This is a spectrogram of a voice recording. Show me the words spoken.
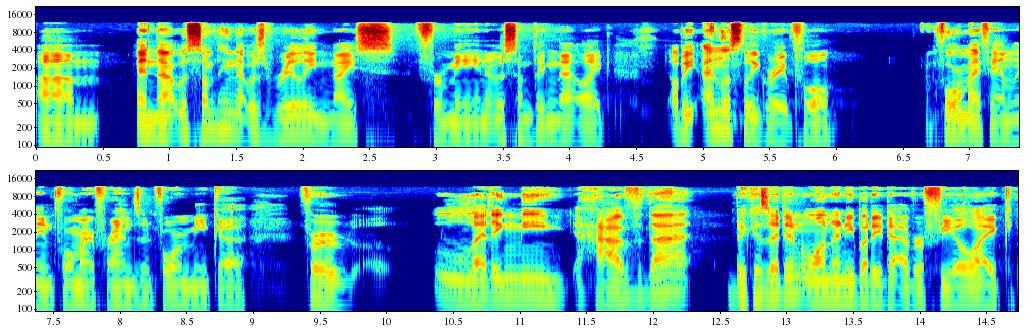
Um, and that was something that was really nice for me, and it was something that like I'll be endlessly grateful for my family and for my friends and for Mika for letting me have that because I didn't want anybody to ever feel like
